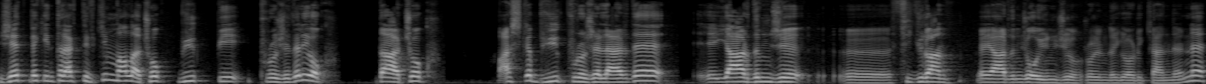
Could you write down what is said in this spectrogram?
Jetpack Interactive kim? Valla çok büyük bir projeleri yok. Daha çok başka büyük projelerde e, yardımcı e, figüran ve yardımcı oyuncu rolünde gördük kendilerini.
